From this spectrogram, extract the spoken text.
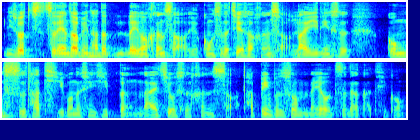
你说智联招聘它的内容很少，就公司的介绍很少，那一定是公司它提供的信息本来就是很少，它并不是说没有资料可提供。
